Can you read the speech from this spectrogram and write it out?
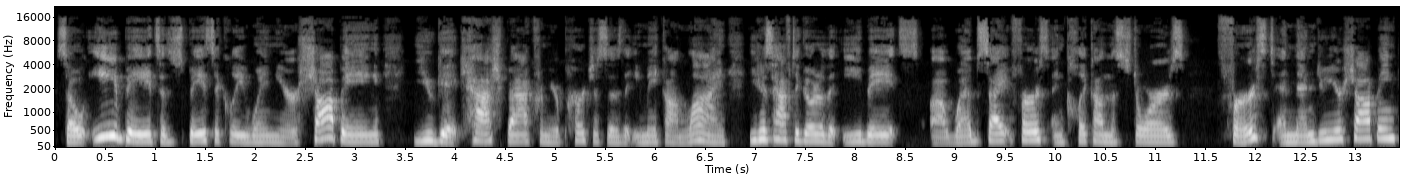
So Ebates is basically when you're shopping, you get cash back from your purchases that you make online. You just have to go to the Ebates uh, website first and click on the stores first and then do your shopping.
